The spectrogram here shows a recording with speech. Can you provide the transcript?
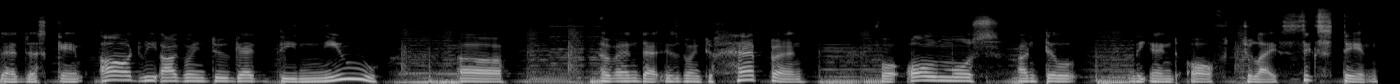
that just came out we are going to get the new uh, event that is going to happen for almost until the end of July 16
